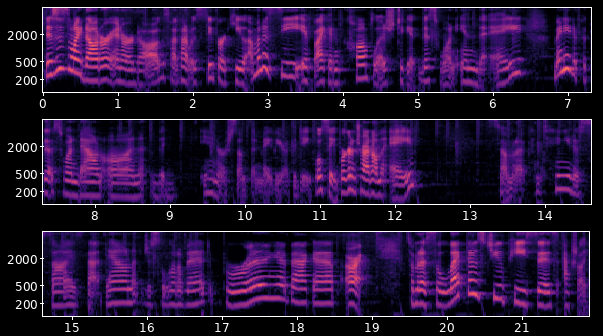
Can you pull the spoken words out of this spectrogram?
This is my daughter and our dog, so I thought it was super cute. I'm gonna see if I can accomplish to get this one in the A. I may need to put this one down on the N or something maybe, or the D. We'll see. We're gonna try it on the A. So I'm gonna continue to size that down just a little bit, bring it back up. All right, so I'm gonna select those two pieces. Actually,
